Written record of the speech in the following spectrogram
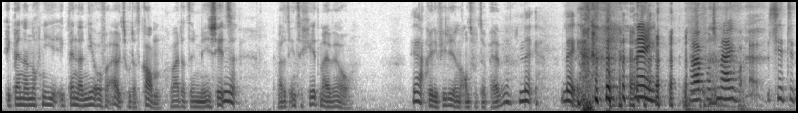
Ik ben daar nog niet, ik ben daar niet over uit hoe dat kan, waar dat in zit. Nee. Maar dat integreert mij wel. Ja, Ik weet niet of jullie een antwoord op hebben. nee. Nee. Nee, maar volgens mij, eh, zitten,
